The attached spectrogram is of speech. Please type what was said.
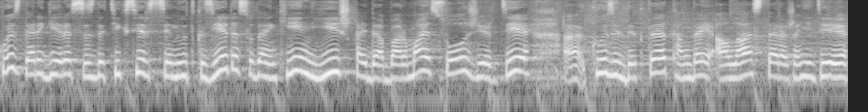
көз дәрігері сізді тексерістен өткізеді содан кейін ешқайда бармай сол жерде көзілдірікті таңдай аласыздар. Және де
